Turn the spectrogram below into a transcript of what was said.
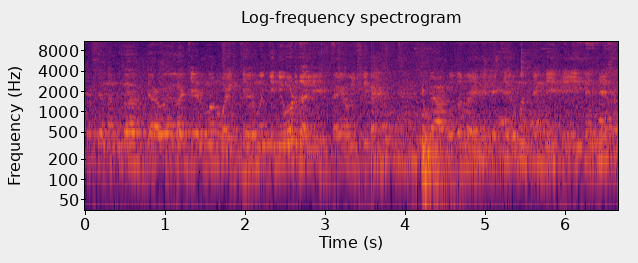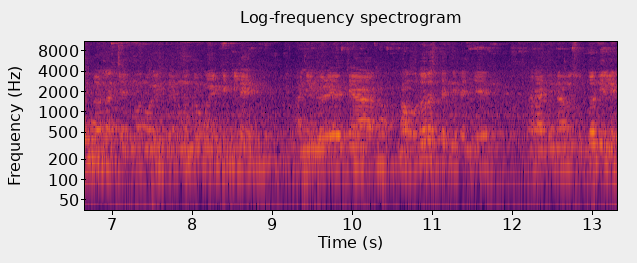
त्याच्यानंतर त्यावेळेला चेअरमन व्हाईस चेअरमनची निवड झाली काही अंशी त्या अगोदर राहिलेले चेअरमन त्यांनी तेही त्यांच्या शब्दाला चेअरमन व्हाईस चेअरमन दोघंही टिकले आणि वेळेच्या अगोदरच त्यांनी त्यांचे राजीनामे सुद्धा दिले.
